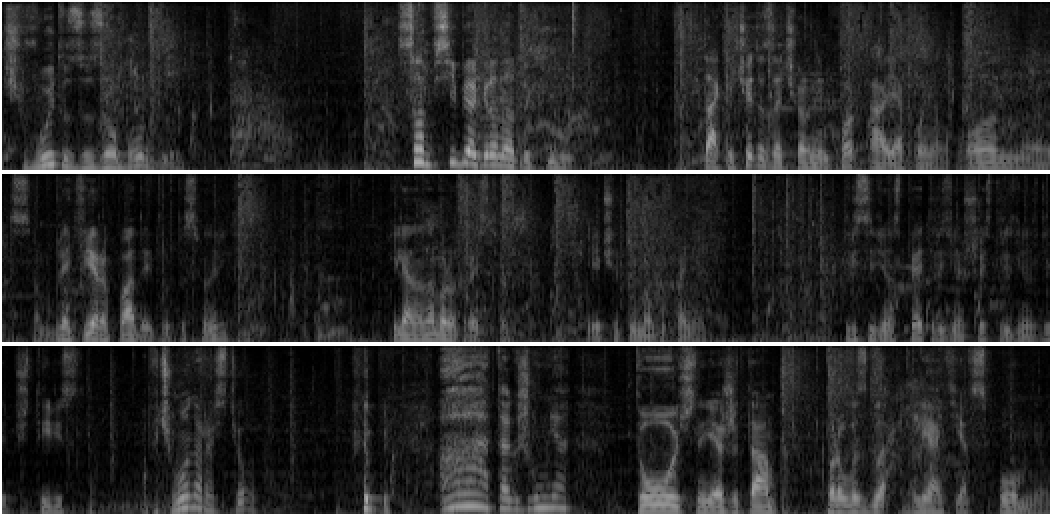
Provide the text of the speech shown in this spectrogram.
Чего это за забор, блин? Сам в себя гранату кинул. Так, и что это за черный имхор? А, я понял. Он, э, это сам... Блять, Вера падает, вы посмотрите. Или она наоборот растет? Я что-то не могу понять. 395, 396, 399, 400. А почему она растет? А, так же у меня... Точно, я же там провозгла... Блять, я вспомнил.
